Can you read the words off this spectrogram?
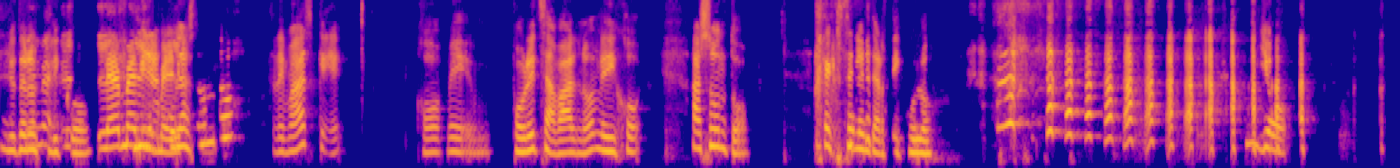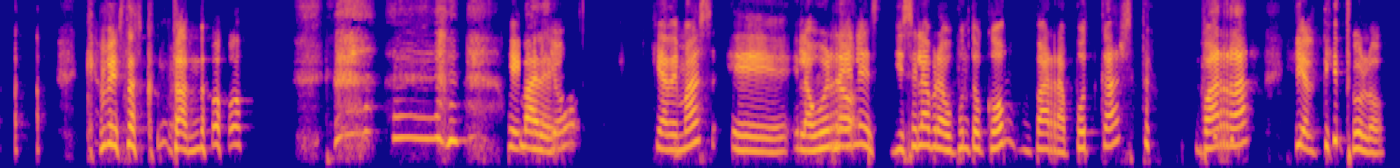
Yo te lo Léeme- explico. Léeme el Mira, email. el asunto, además que, jo, me- pobre chaval, ¿no? Me dijo, asunto, excelente artículo. Yo, ¿qué me estás contando? Que Vale. yo- que además eh, la URL No. es giselabravo.com barra podcast barra y el título.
